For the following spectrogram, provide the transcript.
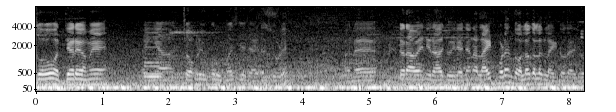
સો અત્યારે અમે અહીંયા ચોકડી ઉપર ઊભા છીએ જાયડસ જોડે. અને વિન્ટર આવે એની રાહ જોઈ રહ્યા છે. અને લાઇટ પડે ને તો અલગ અલગ લાઇટો થાય છે.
